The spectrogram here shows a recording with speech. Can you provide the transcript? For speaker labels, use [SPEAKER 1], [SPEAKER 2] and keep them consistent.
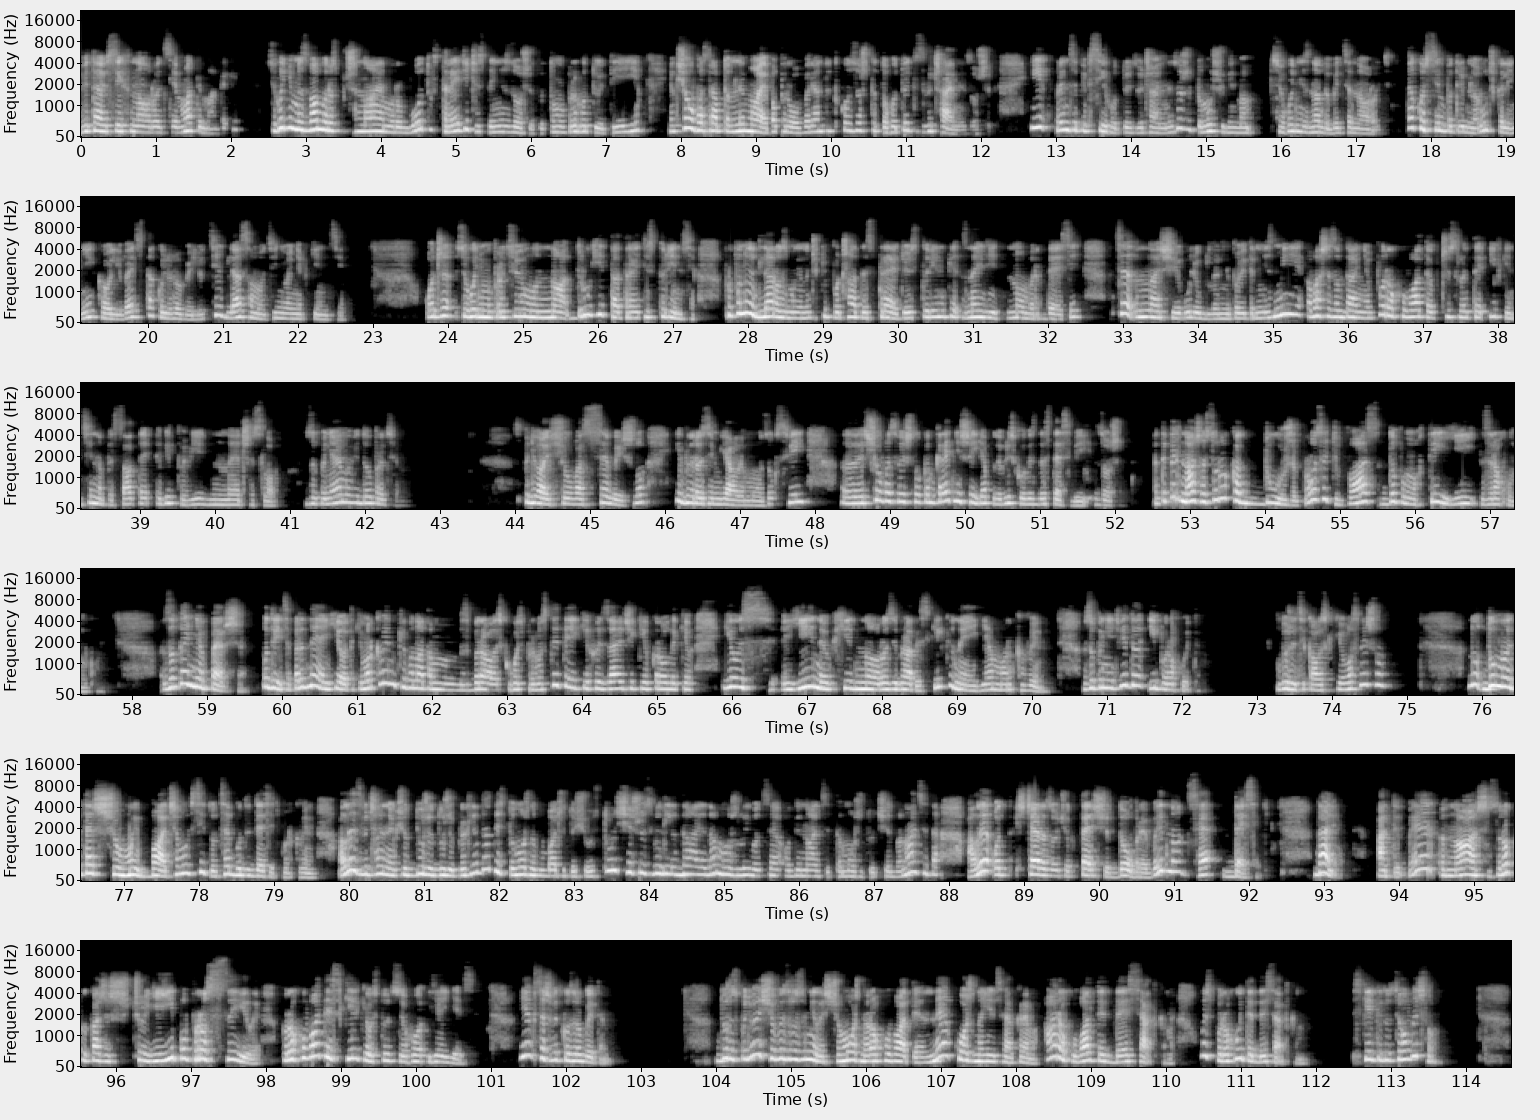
[SPEAKER 1] Вітаю всіх на уроці математики. Сьогодні ми з вами розпочинаємо роботу в третій частині зошиту, тому приготуйте її. Якщо у вас раптом немає паперового варіанту такого зошиту, то готуйте звичайний зошит. І, в принципі, всі готують звичайний зошит, тому що він вам сьогодні знадобиться на уроці. Також всім потрібна ручка, лінійка, олівець та кольоровий люці для самооцінювання в кінці. Отже, сьогодні ми працюємо на другій та третій сторінці. Пропоную для розминочки почати з третьої сторінки. Знайдіть номер 10. Це наші улюблені повітряні змії. Ваше завдання порахувати, обчислити і в кінці написати відповідне число. Зупиняємо відео, працюємо. Сподіваюсь, що у вас все вийшло і ви розім'яли мозок свій. Е, Що у вас вийшло конкретніше, я подивлюсь, коли ви здасте свій зошит. А тепер наша сорока дуже просить вас допомогти їй з рахунком. Завдання перше. Подивіться, перед нею є отакі морквинки, вона там збиралась когось пригостити, якихось зайчиків, кроликів. І ось їй необхідно розібрати, скільки в неї є морквин. Зупиніть відео і порахуйте. Дуже цікаво, скільки у вас вийшло. Ну, думаю, те, що ми бачимо всі, то це буде 10 морквин. Але, звичайно, якщо дуже-дуже приглядатись, то можна побачити, що ось тут ще щось виглядає, да? можливо, це 11, може тут ще 12. Але от ще разочок, те, що добре видно, це 10. Далі. А тепер наша сорока каже, що її попросили порахувати, скільки ось тут цього яєць. Як це швидко зробити? Дуже сподіваюся, що ви зрозуміли, що можна рахувати не кожне яйце окремо, а рахувати десятками. Ось порахуйте десятками. Скільки тут цього вийшло?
